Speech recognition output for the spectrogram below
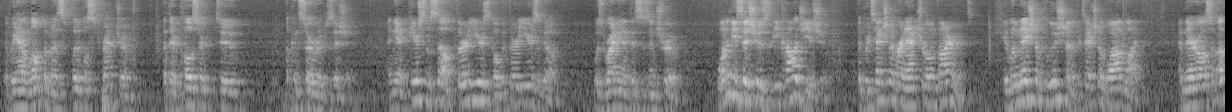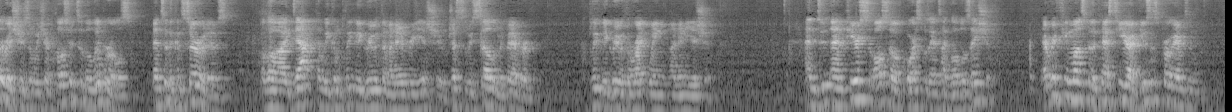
if we had to lump them a political spectrum, that they're closer to a conservative position. And yet Pierce himself, 30 years ago, but 30 years ago, was writing that this isn't true. One of these issues is the ecology issue, the protection of our natural environment, the elimination of pollution and the protection of wildlife. And there are also other issues in which are closer to the liberals than to the conservatives, although I doubt that we completely agree with them on every issue, just as we seldom, if ever, completely agree with the right wing on any issue. And, and Pierce also, of course, was anti-globalization. Every few months for the past year, I've used this program to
